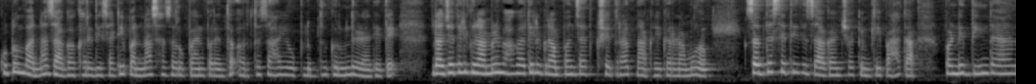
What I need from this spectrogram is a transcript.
कुटुंबांना जागा खरेदीसाठी पन्नास हजार रुपयांपर्यंत अर्थसहाय्य उपलब्ध करून देण्यात येते. राज्यातील ग्रामीण भागातील ग्रामपंचायत क्षेत्रात नागरीकरणामुळं सद्यस्थितीत जागांच्या किमती पाहता पंडित दीनदयाळ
